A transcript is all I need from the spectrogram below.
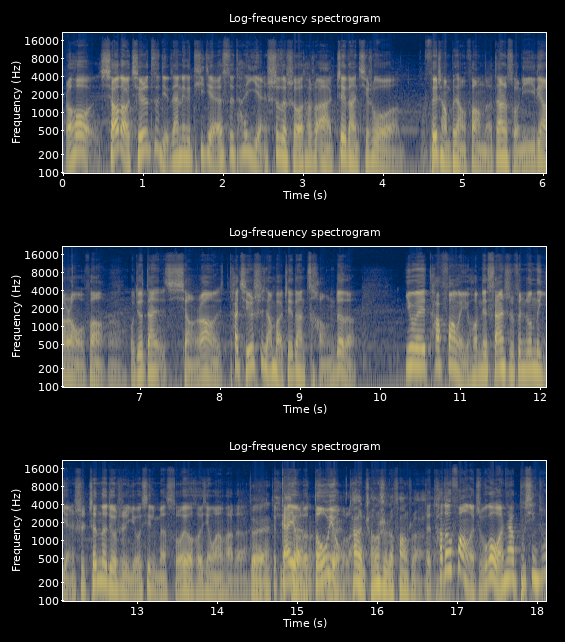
然后小岛其实自己在那个 TGS 他演示的时候，他说啊，这段其实我非常不想放的，但是索尼一定要让我放，嗯我就担想让他其实是想把这段藏着的。因为他放了以后，那三十分钟的演示真的就是游戏里面所有核心玩法的，对就该有的都有了。他很诚实的放出来了。对他都放了，只不过玩家不信，说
